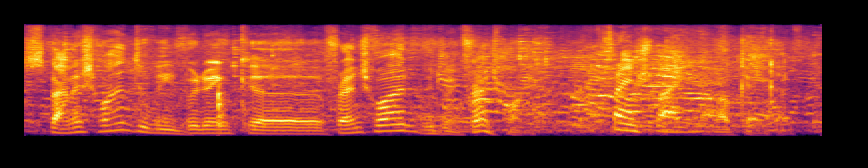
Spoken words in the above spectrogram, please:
Spanish wine? Do we drink uh, French wine? We drink French wine. French wine. Okay, good.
